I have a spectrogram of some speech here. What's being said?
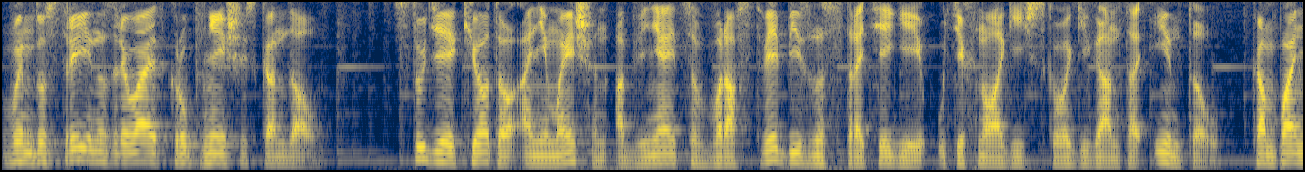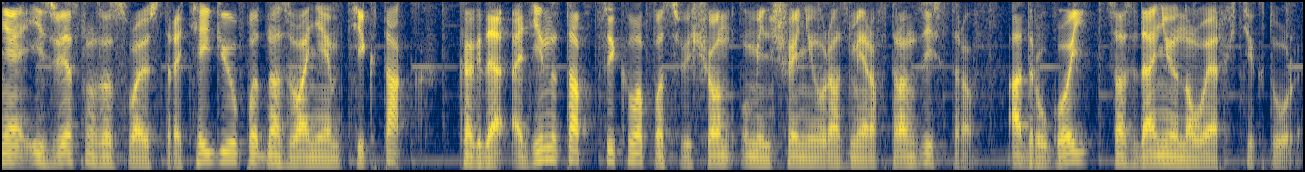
В индустрии назревает крупнейший скандал. Студия Kyoto Animation обвиняется в воровстве бизнес-стратегии у технологического гиганта Intel. Компания известна за свою стратегию под названием TikTok когда один этап цикла посвящен уменьшению размеров транзисторов, а другой — созданию новой архитектуры.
